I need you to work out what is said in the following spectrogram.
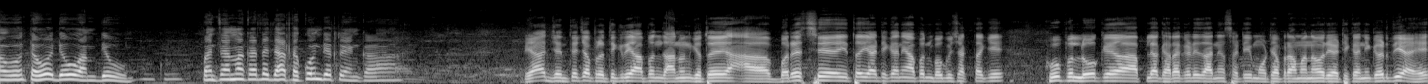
हो तर हो देऊ आम्ही देऊ. पंचनामा करता जाता कोण देतो यांका? या जनतेच्या प्रतिक्रिया आपण जाणून घेतोय. आ, बरेचसे इथं या ठिकाणी आपण बघू शकता की खूप लोक आपल्या घराकडे जाण्यासाठी मोठ्या प्रमाणावर या ठिकाणी गर्दी आहे.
